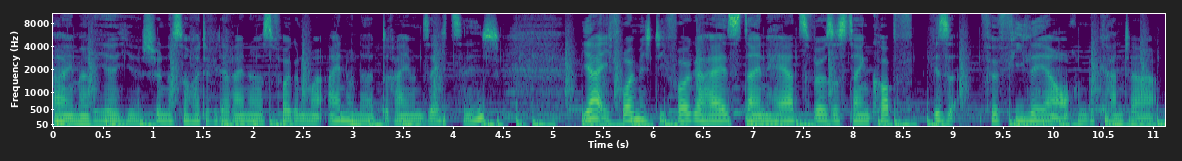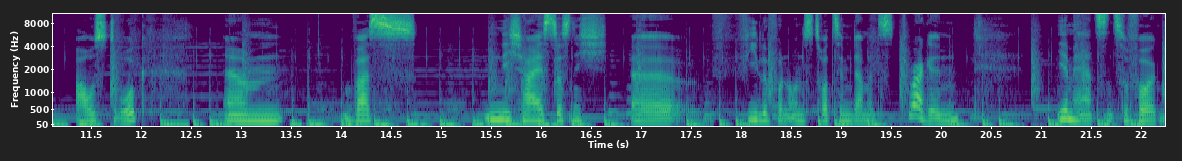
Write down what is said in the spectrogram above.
Hi Maria hier, schön, dass du heute wieder reinhörst, Folge Nummer 163. Ja, ich freue mich, die Folge heißt Dein Herz versus dein Kopf, ist für viele ja auch ein bekannter Ausdruck, ähm, was nicht heißt, dass nicht äh, viele von uns trotzdem damit strugglen, ihrem Herzen zu folgen,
